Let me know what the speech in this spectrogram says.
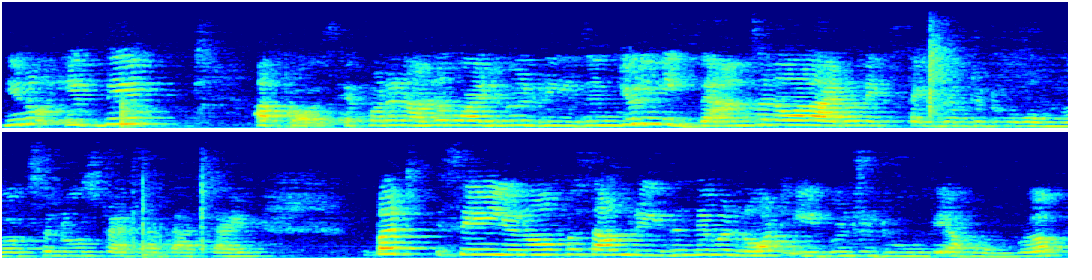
You know, if they, of course, if for an unavoidable reason, during exams and all, I don't expect them to do homework, so no stress at that time. But say, you know, for some reason they were not able to do their homework,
